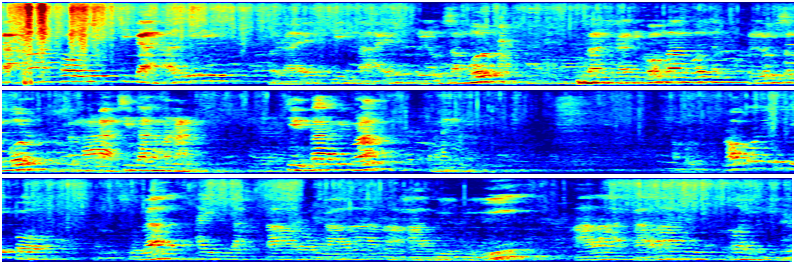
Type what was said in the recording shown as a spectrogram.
gak melakukan tiga hal ini, berarti cinta belum sempurna bukan berarti gombal boten belum sempurna cinta temenan cinta tapi kurang Nopo niku tiga Surat ayat taro kala habibi ala kala ghairina.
